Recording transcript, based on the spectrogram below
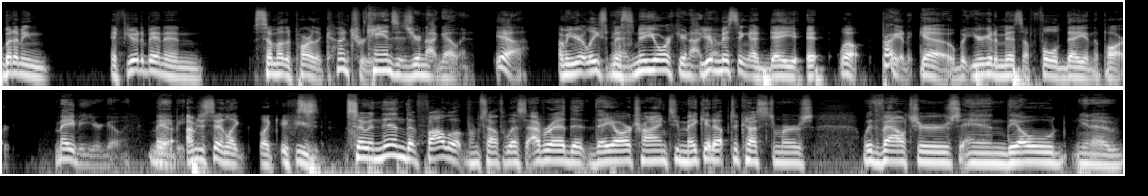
but I mean, if you'd have been in some other part of the country, Kansas, you're not going. yeah, I mean, you're at least missing. New York, you're not You're going. missing a day. At, well, probably going to go, but you're going to miss a full day in the park. Maybe you're going. Yeah. Maybe. I'm just saying, like, like if you So, and then the follow up from Southwest, I've read that they are trying to make it up to customers with vouchers and the old, you know,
